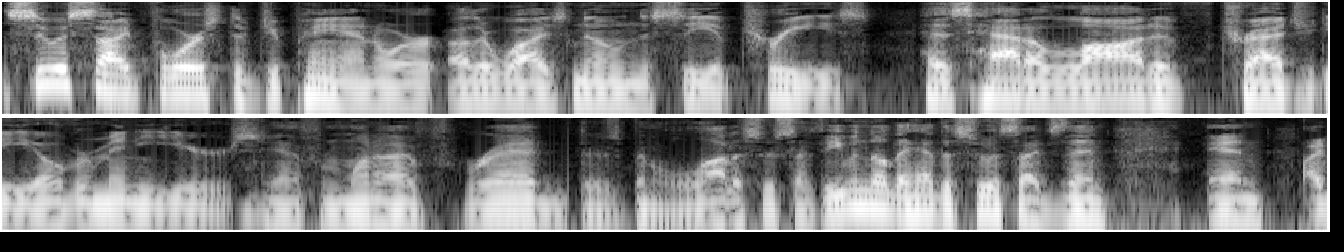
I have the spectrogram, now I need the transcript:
Suicide Forest of Japan, or otherwise known the Sea of Trees, has had a lot of tragedy over many years. Yeah, from what I've read, there's been a lot of suicides, even though they had the suicides then. And I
